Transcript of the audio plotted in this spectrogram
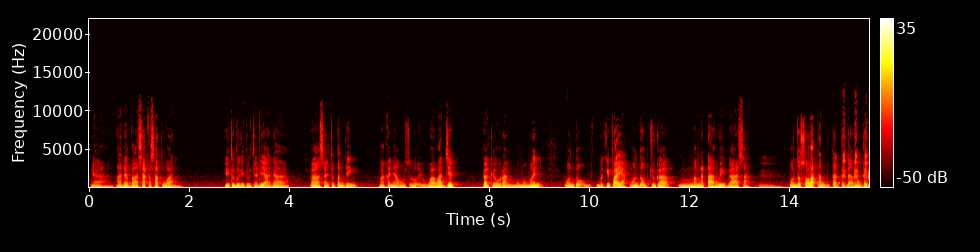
ya ada bahasa kesatuan itu begitu jadi ada bahasa itu penting makanya wajib bagi orang mukmin untuk kifayah untuk juga mengetahui bahasa hmm. untuk sholat kan tidak mungkin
